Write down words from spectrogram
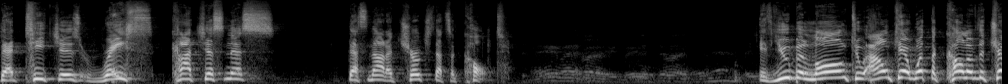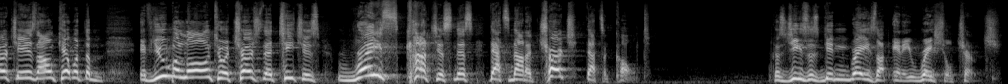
that teaches race consciousness, that's not a church, that's a cult. If you belong to, I don't care what the color of the church is, I don't care what the, if you belong to a church that teaches race consciousness, that's not a church, that's a cult. Because Jesus didn't raise up any racial church.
